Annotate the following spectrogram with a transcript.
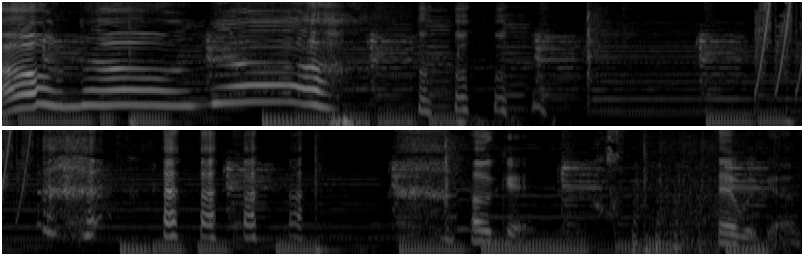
Oh no, no! okay, there we go.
